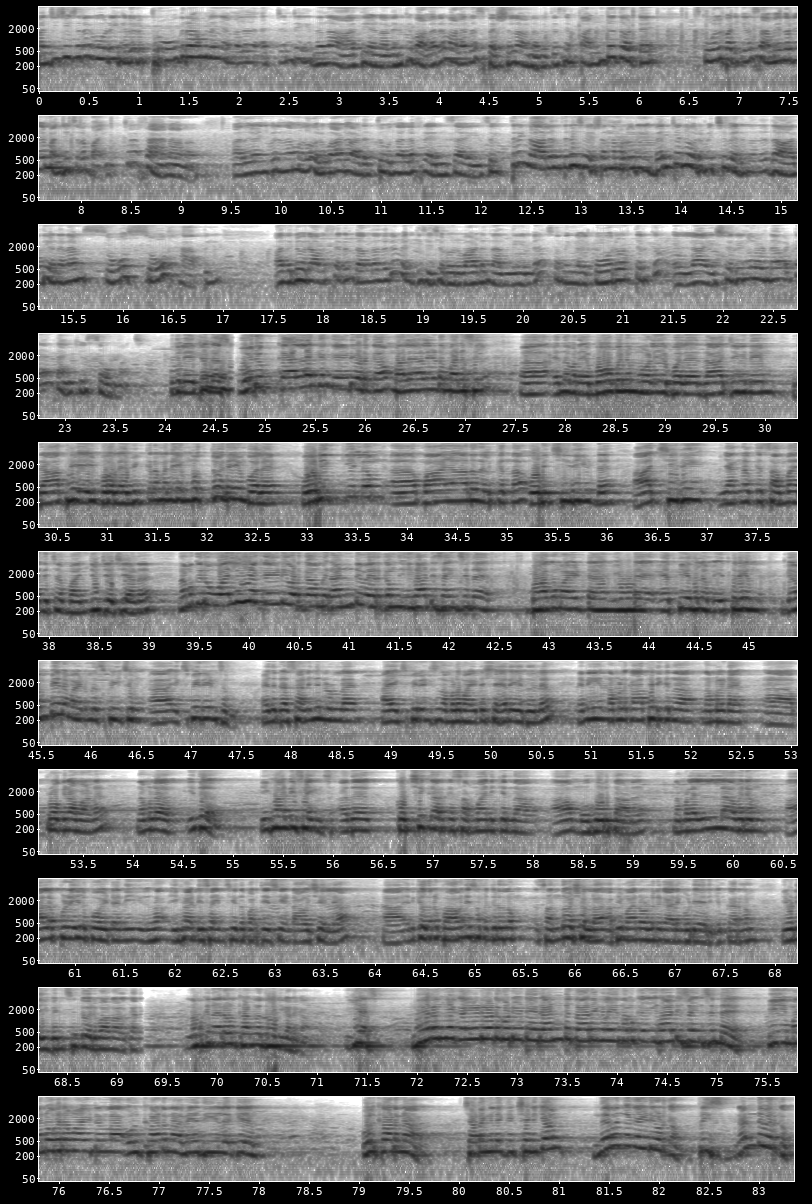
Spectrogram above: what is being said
മഞ്ജു ചേച്ചിയുടെ കൂടെ ഇങ്ങനെ ഒരു പ്രോഗ്രാമിൽ ഞങ്ങൾ അറ്റൻഡ് ചെയ്യുന്നത് ആദ്യമാണ്. അതെനിക്ക് വളരെ വളരെ സ്പെഷ്യലാണ് ബിക്കോസ് ഞാൻ പണ്ട് തൊട്ടേ സ്കൂളിൽ പഠിക്കുന്ന സമയം തൊട്ട് ഞാൻ മഞ്ജു ചേച്ചിയുടെ ഭയങ്കര ഫാനാണ് അത് കഴിഞ്ഞ് പിന്നെ നമ്മൾ ഒരുപാട് അടുത്തു നല്ല ഫ്രണ്ട്സായി സോ ഇത്രയും കാലത്തിന് ശേഷം നമ്മളൊരു ഇവന്റിന് ഒരുമിച്ച് വരുന്നത് ഇത് ആദ്യമാണ്. I'm so so happy അതിനൊരു അവസരം തന്നതിനും എനിക്ക് ചേച്ചിയോട് ഒരുപാട് നന്ദിയുണ്ട്. സോ നിങ്ങൾക്ക് ഓരോരുത്തർക്കും എല്ലാ ഐശ്വര്യങ്ങളും ഉണ്ടാവട്ടെ. താങ്ക് സോ മച്ച് ഒരു കല്ലൊക്കെ കേടി കൊടുക്കാം മലയാളിയുടെ മനസ്സിൽ. എന്താ പറയാ. ബോബനും മോളിയെ പോലെ രാജുവിനെയും രാധയെയും പോലെ വിക്രമനെയും മുത്തുവിനെയും പോലെ ഒരിക്കലും മായാതെ നിൽക്കുന്ന ഒരു ചിരിയുണ്ട്. ആ ചിരി ഞങ്ങൾക്ക് സമ്മാനിച്ച മഞ്ജു ചേച്ചിയാണ്. നമുക്കൊരു വലിയ കൈഡി കൊടുക്കാം. രണ്ടുപേർക്കും ഇഹാ ഡിസൈൻസിന്റെ ഭാഗമായിട്ട് ഇവിടെ എത്തിയതിലും ഇത്രയും ഗംഭീരമായിട്ടുള്ള സ്പീച്ചും എക്സ്പീരിയൻസും അതായത് ഡ്രസ് അണിഞ്ഞിട്ടുള്ള ആ എക്സ്പീരിയൻസ് നമ്മളുമായിട്ട് ഷെയർ ചെയ്തതിൽ ഇനി നമ്മൾ കാത്തിരിക്കുന്ന നമ്മളുടെ പ്രോഗ്രാമാണ് നമ്മൾ ഇത് ഇഹാ ഡിസൈൻസ് അത് കൊച്ചിക്കാർക്ക് സമ്മാനിക്കുന്ന ആ മുഹൂർത്താണ്. നമ്മളെല്ലാവരും ആലപ്പുഴയിൽ പോയിട്ട് ഇനി ഇഹ ഡിസൈൻസ് ചെയ്ത് പർച്ചേസ് ചെയ്യേണ്ട ആവശ്യമില്ല. എനിക്ക് തോന്നുന്നു ഭാവനയെ സംബന്ധിച്ചിടത്തോളം സന്തോഷമുള്ള അഭിമാനമുള്ള ഒരു കാര്യം കൂടിയായിരിക്കും. കാരണം ഇവിടെ ഇവന്റ്സിന്റെ ഒരുപാട് ആൾക്കാർ നമുക്ക് നേരെ ഉദ്ഘാടനത്തിലേക്ക് കിടക്കാം. യെസ് നിറഞ്ഞ കൈയടിയോട് കൂടിയിട്ട് രണ്ട് താരങ്ങളെ നമുക്ക് ഇഹാ ഡിസൈൻസിന്റെ ഈ മനോഹരമായിട്ടുള്ള ഉദ്ഘാടന വേദിയിലേക്ക് ഉദ്ഘാടന ചടങ്ങിലേക്ക് ക്ഷണിക്കാം. നിറഞ്ഞ കൈയടി കൊടുക്കാം. പ്ലീസ് രണ്ടുപേർക്കും.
